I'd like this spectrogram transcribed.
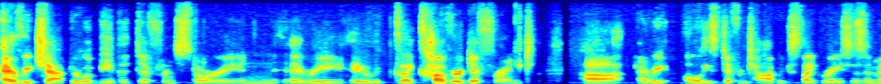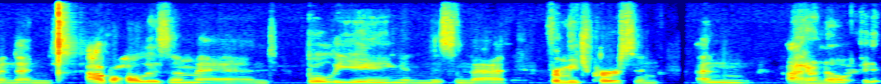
every chapter would be the different story, and every it would like cover different uh, every all these different topics like racism and, and alcoholism and bullying and this and that from each person. And I don't know. It,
